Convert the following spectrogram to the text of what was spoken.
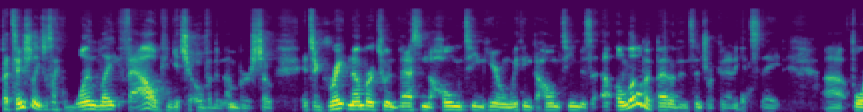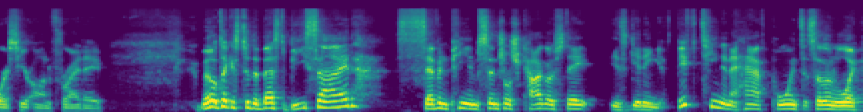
potentially just like one late foul can get you over the number. So it's a great number to invest in the home team here when we think the home team is a, a little bit better than Central Connecticut State uh, for us here on Friday. That'll take us to the best B side. 7 p.m. Central Chicago State is getting 15 and a half points at Southern Illinois.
